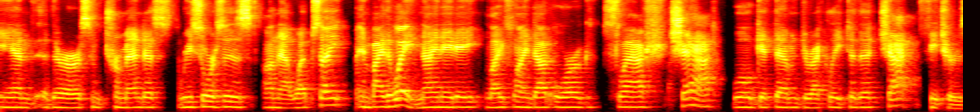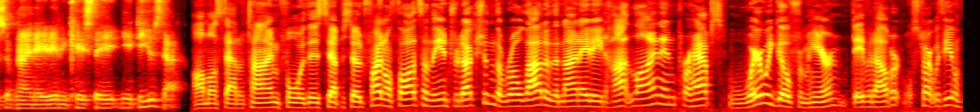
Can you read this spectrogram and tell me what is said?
And there are some tremendous resources on that website. And by the way, 988lifeline.org slash chat will get them directly to the chat features of 988 in case they need to use that. Almost out of time for this episode. Final thoughts on the introduction, the rollout of the 988 hotline, and perhaps where we go from here. David Albert, we'll start with you.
